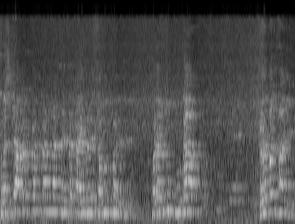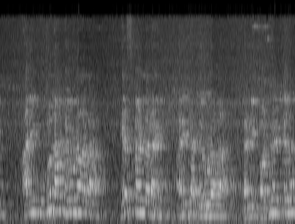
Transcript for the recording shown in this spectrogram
प्रश्न आरोप करताना त्याचं काहीतरी सबूत पाहिजे. परंतु कुठं गडबड झाली आणि कुठून हा गरुडा आला हेच कळलं नाही. आणि त्या गरुडाला त्यांनी कॉन्ट्रॅक्ट केलं.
